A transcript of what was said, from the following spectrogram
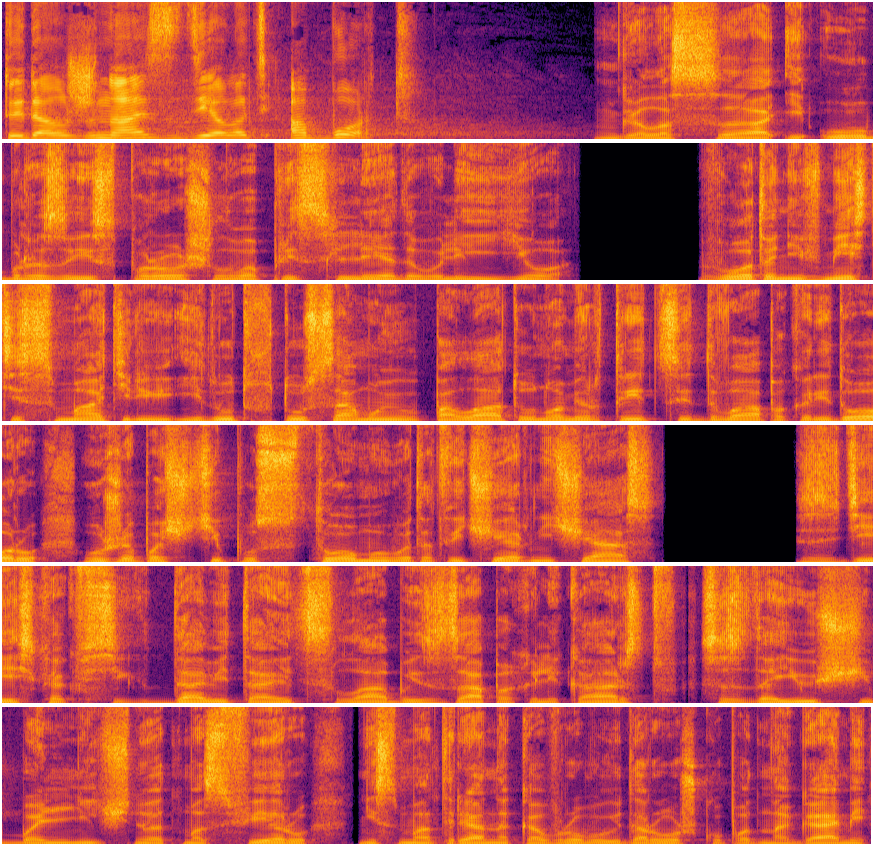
Ты должна сделать аборт». Голоса и образы из прошлого преследовали ее. Вот они вместе с матерью идут в ту самую палату номер 32 по коридору, уже почти пустому в этот вечерний час. Здесь, как всегда, витает слабый запах лекарств, создающий больничную атмосферу, несмотря на ковровую дорожку под ногами,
